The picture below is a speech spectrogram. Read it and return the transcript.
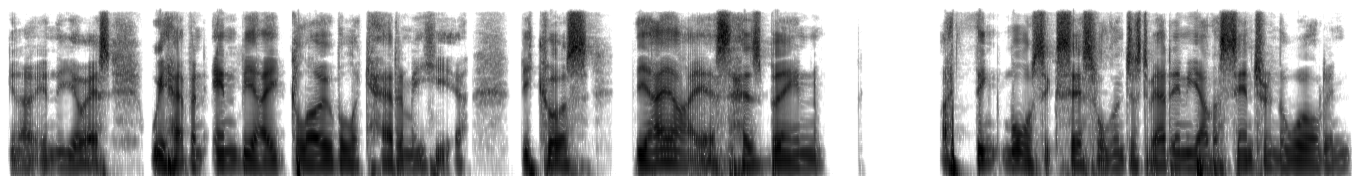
you know in the US. We have an NBA Global Academy here because the AIS has been, I think, more successful than just about any other centre in the world in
